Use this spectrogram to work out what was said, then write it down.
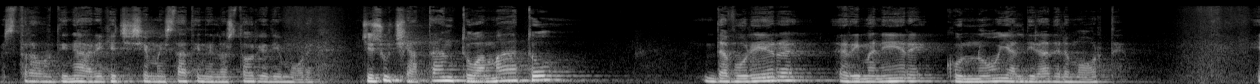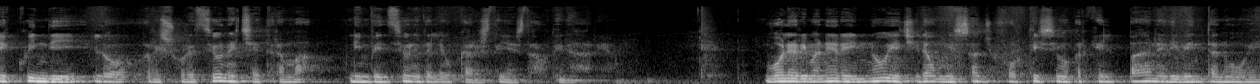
straordinari che ci sia mai stati nella storia di amore. Gesù ci ha tanto amato da voler rimanere con noi al di là della morte e quindi la risurrezione eccetera, ma l'invenzione dell'Eucaristia è straordinaria. Vuole rimanere in noi e ci dà un messaggio fortissimo perché il pane diventa noi,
